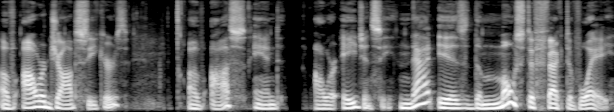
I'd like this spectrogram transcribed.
of our job seekers, of us, and our agency. And that is the most effective way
